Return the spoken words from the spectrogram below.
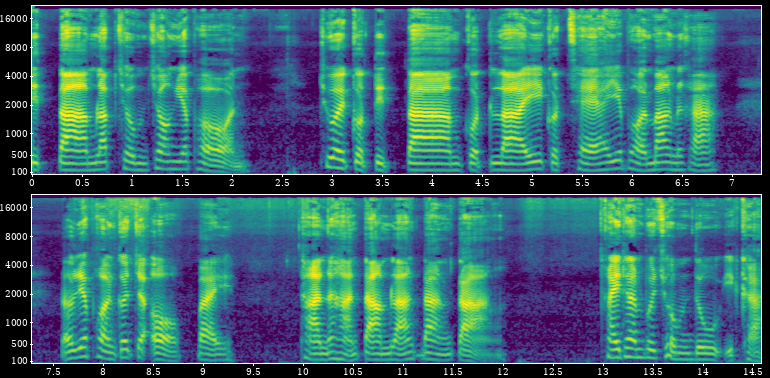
ติดตามรับชมช่องยะพร ช่วยกดติดตาม กดไลค์ กดแชร์ให้ยะพรบ้างนะคะ แล้วยพรก็จะออกไปทานอาหารตามร้านต่างๆ ให้ท่านผู้ชมดูอีกค่ะ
